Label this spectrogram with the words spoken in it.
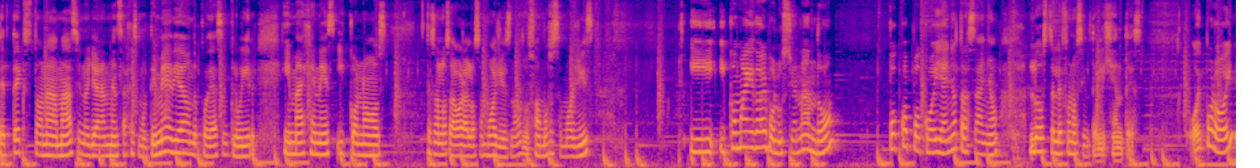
de texto nada más, sino ya eran mensajes multimedia donde podías incluir imágenes, iconos, que son los ahora los emojis, ¿no? Los famosos emojis. Y, y cómo ha ido evolucionando poco a poco y año tras año los teléfonos inteligentes. Hoy por hoy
